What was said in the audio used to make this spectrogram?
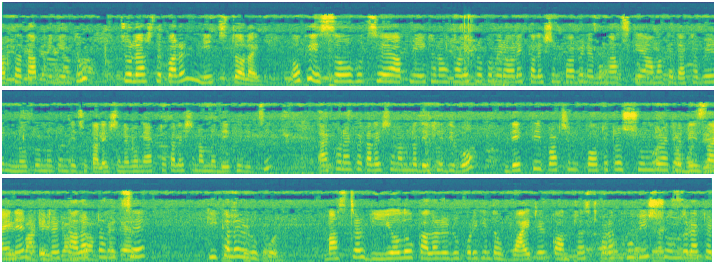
অর্থাৎ আপনি কিন্তু চলে আসতে পারেন নিচতলায়। ওকে সো হচ্ছে আপনি এখানে হরেক রকমের অনেক কালেকশন পাবেন এবং আজকে আমাকে দেখাবে নতুন নতুন কিছু কালেকশন এবং একটা কালেকশন আমরা দেখিয়ে দিচ্ছি। এখন একটা কালেকশন আমরা দেখিয়ে দিব। দেখতেই পাচ্ছেন কতটা সুন্দর একটা ডিজাইনের, এটার কালারটা হচ্ছে কি কালারের উপর? মাস্টার ইয়েলো কালারের উপরে কিন্তু হোয়াইটের কন্ট্রাস্ট করা খুবই সুন্দর একটা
